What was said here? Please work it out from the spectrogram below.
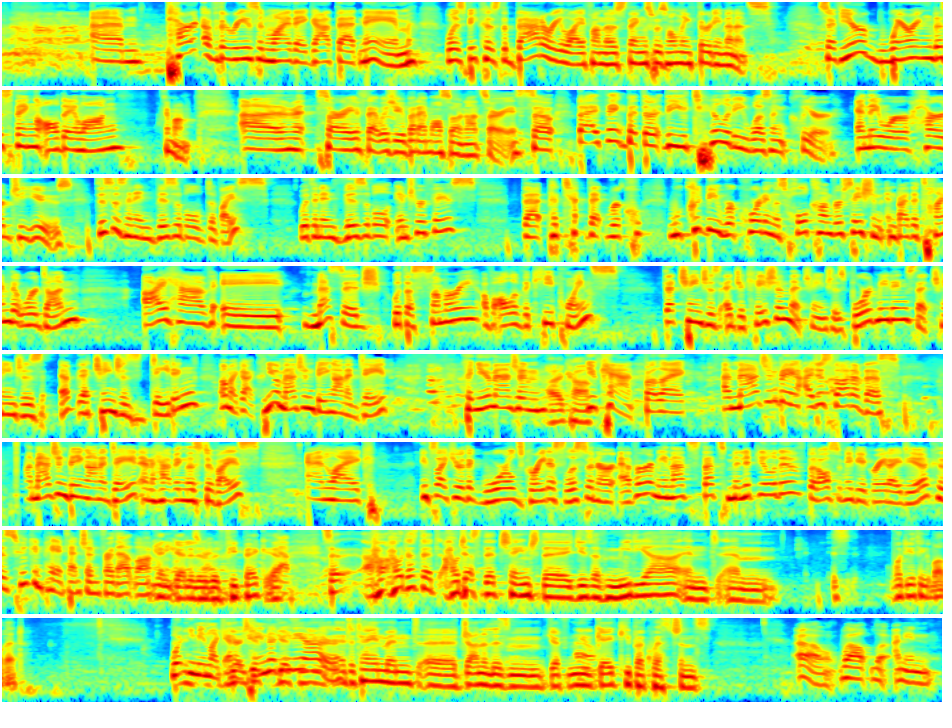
Um, part of the reason why they got that name was because the battery life on those things was only 30 minutes. So if you're wearing this thing all day long, come on. Um, sorry if that was you, but I'm also not sorry. So, but I think, but the, the utility wasn't clear. and they were hard to use. This is an invisible device with an invisible interface that that rec- could be recording this whole conversation and by the time that we're done I have a message with a summary of all of the key points that changes education that changes board meetings that changes that changes dating. Oh my god can you imagine being on a date? Can you imagine? I can't. You can't but like imagine being i just thought of this. Imagine being on a date and having this device and like it's like you're the world's greatest listener ever. I mean, that's that's manipulative, but also maybe a great idea because who can pay attention for that long? Can anyways, get a little right? bit feedback. Yeah. yeah. So how, how, does that how does that change the use of media and um, is, what do you think about that? What I mean, you mean, like you, entertainment you have, media? entertainment, uh, journalism. You have new oh. gatekeeper questions. Oh well, look. I mean,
